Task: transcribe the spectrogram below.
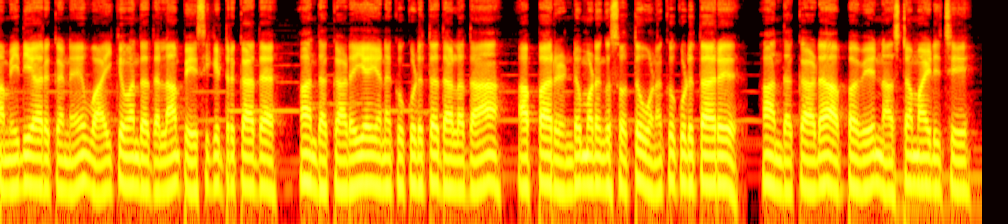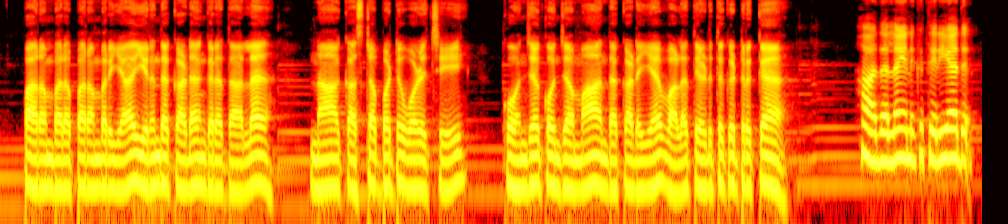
அமைதியாக இருக்குன்னு வாய்க்கு வந்ததெல்லாம் பேசிக்கிட்டு இருக்காத. அந்த கடையை எனக்கு கொடுத்ததால தான் அப்பா ரெண்டு மடங்கு சொத்து உனக்கு கொடுத்தாரு. அந்த கடை அப்பவே நஷ்டமாயிடுச்சு. பரம்பரை பரம்பரையாக இருந்த கடைங்கிறதால நான் கஷ்டப்பட்டு உழைச்சி கொஞ்சம் கொஞ்சமாக அந்த கடையை வளர்த்து எடுத்துக்கிட்டு இருக்கேன். அதெல்லாம் எனக்கு தெரியாது.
